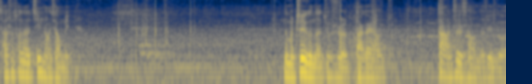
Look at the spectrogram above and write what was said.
它是算在经常项目里面。那么这个呢，就是大概上、大致上的这个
